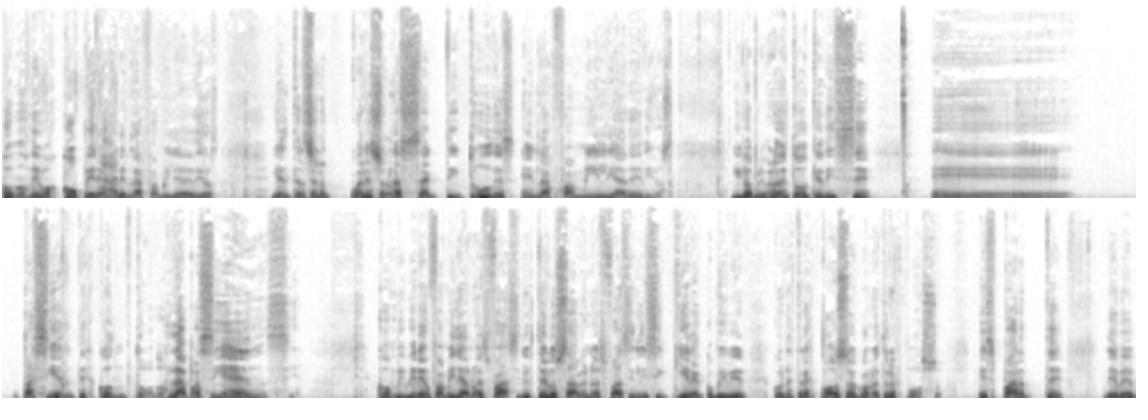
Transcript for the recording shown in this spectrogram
cómo debemos cooperar en la familia de Dios. Y el tercero, cuáles son las actitudes en la familia de Dios. Y lo primero de todo que dice, eh, pacientes con todos. La paciencia. Convivir en familia no es fácil, usted lo sabe, no es fácil ni siquiera convivir con nuestra esposa o con nuestro esposo. Es parte de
